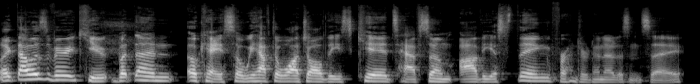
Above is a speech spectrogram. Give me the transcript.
like that was very cute. But then, okay, so we have to watch all these kids have some obvious thing for Hunter to notice and say,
